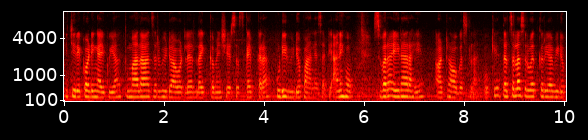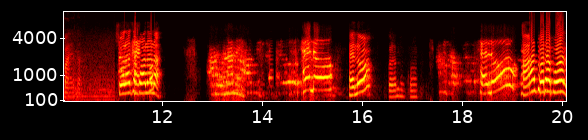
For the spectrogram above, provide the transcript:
तिची रेकॉर्डिंग ऐकूया. तुम्हाला जर व्हिडिओ आवडला लाईक कमेंट शेअर सबस्क्राईब करा. पुढील व्हिडिओ पाहण्यासाठी. आणि हो स्वरा येणार आहे अठरा ऑगस्टला. ओके? तर चला सुरुवात करूया व्हिडिओ पाहायला. स्वराचा कॉल आला हॅलो हॅलो हॅलो हा स्वरा बोल।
